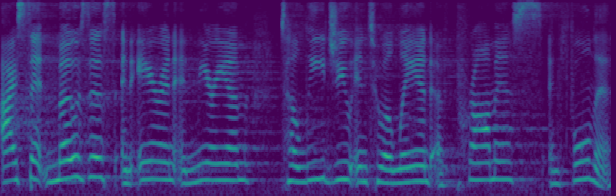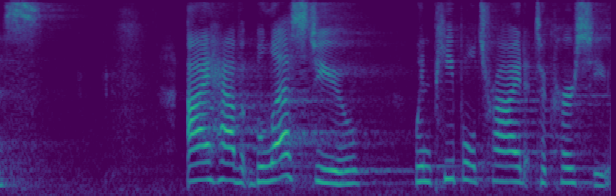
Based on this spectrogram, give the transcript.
I sent Moses and Aaron and Miriam to lead you into a land of promise and fullness. I have blessed you when people tried to curse you.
